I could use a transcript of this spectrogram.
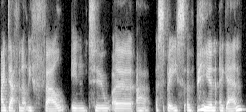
I definitely fell into a, a, a space of being again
